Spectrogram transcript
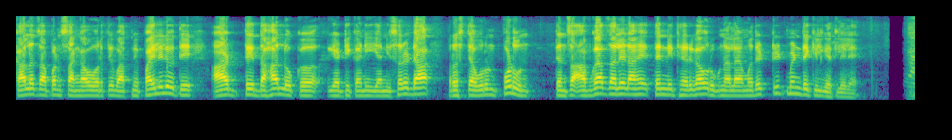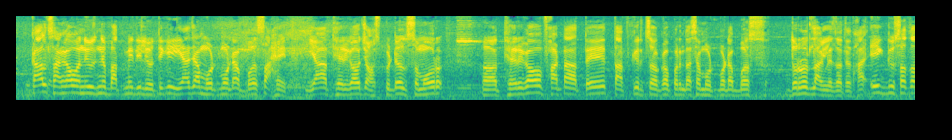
कालच आपण सांगावरती बातमी पाहिलेली होती. आठ ते दहा लोक या ठिकाणी या निसर्डा रस्त्यावरून पडून त्यांचा अपघात झालेला आहे. त्यांनी थेरगाव रुग्णालयामध्ये ट्रीटमेंट देखील घेतलेली आहे. काल सांगावा न्यूजने बातमी दिली होती की या ज्या मोठमोठ्या बस आहेत या थेरगावच्या हॉस्पिटलसमोर थेरगाव फाटा ते तापकीर चौकापर्यंत अशा मोठमोठ्या बस दररोज लागल्या जातात. हा एक दिवसाचा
